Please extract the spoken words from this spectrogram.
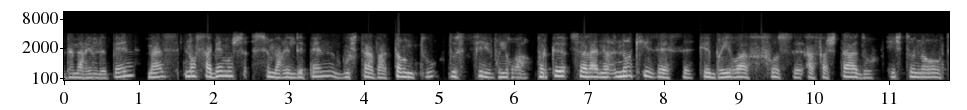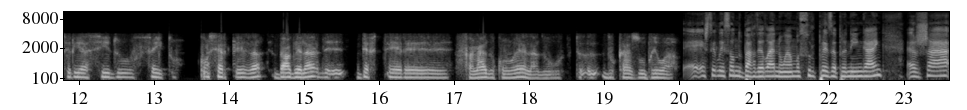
da Marine Le Pen, mas não sabemos se Marine Le Pen gostava tanto do Steve Briouat, porque se ela não, quisesse que Briouat fosse afastado, isto não teria sido feito com certeza Bardella deve ter eh, falado com ela do, do, do caso Briouat. Esta eleição de Bardella não é uma surpresa para ninguém. Já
